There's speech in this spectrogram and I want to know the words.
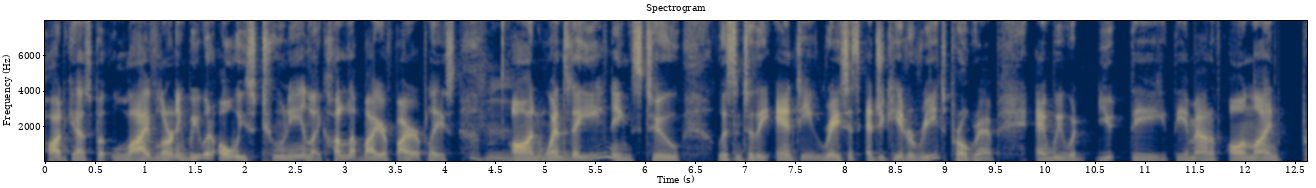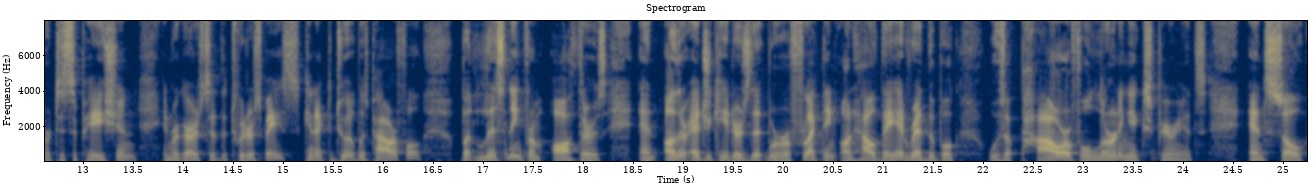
podcasts, but live learning. We would always tune in, like huddle up by your fireplace mm-hmm. on Wednesday evenings to listen to the anti-racist educator reads program, and we would you, the the amount of online participation in regards to the Twitter space connected to it was powerful, but listening from authors and other educators that were reflecting on how they had read the book was a powerful learning experience. And so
